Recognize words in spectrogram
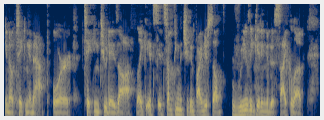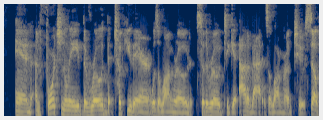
you know, taking a nap or taking two days off. Like it's it's something that you can find yourself really getting into a cycle of. And unfortunately, the road that took you there was a long road. So the road to get out of that is a long road too. So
